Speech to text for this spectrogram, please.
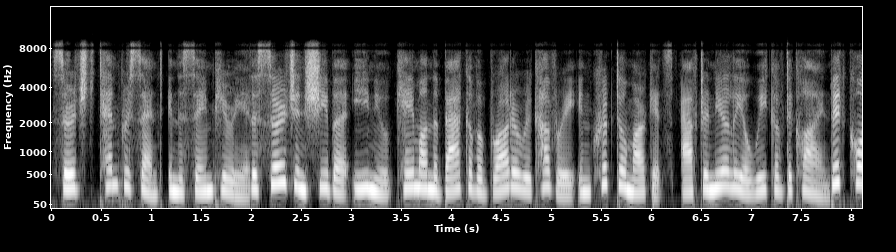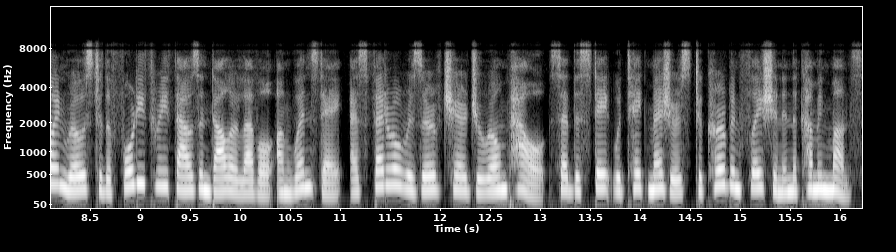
surged 10% in the same period. The surge in Shiba Inu came on the back of a broader recovery in crypto markets after nearly a week of decline. Bitcoin rose to the $43,000 level on Wednesday as Federal Reserve Chair Jerome Powell said the state would take measures to curb inflation in the coming months,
